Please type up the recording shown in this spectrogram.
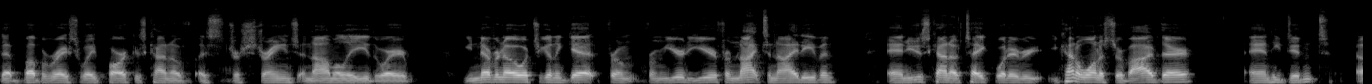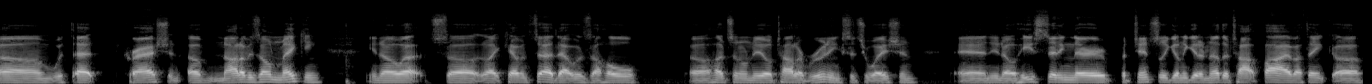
that Bubba Raceway Park is kind of a strange anomaly where you never know what you're going to get from from year to year, from night to night, even, and you just kind of take whatever you kind of want to survive there. And he didn't um, with that crash and of not of his own making. You know, that's uh, like Kevin said, that was a whole uh, Hudson O'Neal, Tyler Bruening situation. And, you know, he's sitting there potentially going to get another top five. I think uh,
